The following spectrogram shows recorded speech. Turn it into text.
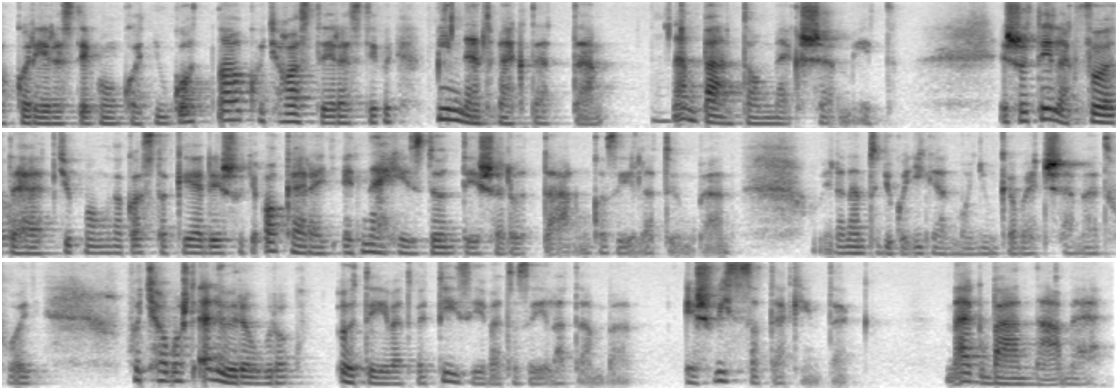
Akkor érezték magukat nyugodtnak, hogyha azt érezték, hogy mindent megtettem, nem bántam meg semmit. És hogy tényleg föltehetjük magunknak azt a kérdést, hogy akár egy, egy nehéz döntés előtt állunk az életünkben, amire nem tudjuk, hogy igen mondjunk-e vagy semet, hogy hogyha most előreugrok öt évet vagy tíz évet az életemben, és visszatekintek, megbánnám-e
